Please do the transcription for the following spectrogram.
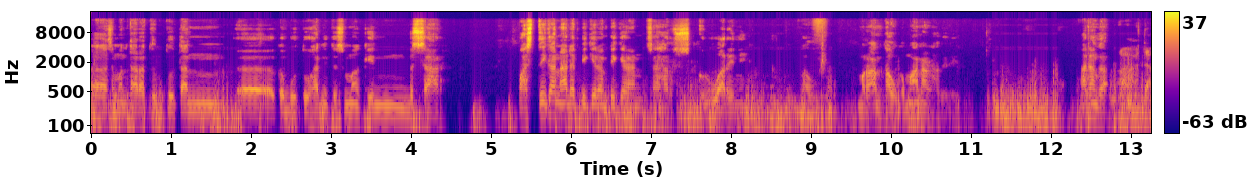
eh, sementara tuntutan eh, kebutuhan itu semakin besar, pasti kan ada pikiran-pikiran saya harus keluar ini, tahu merantau ke mana lah gitu. Ada nggak? ada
